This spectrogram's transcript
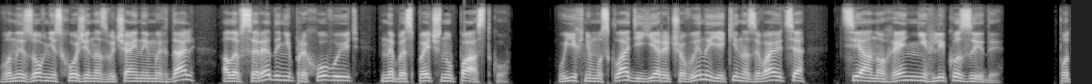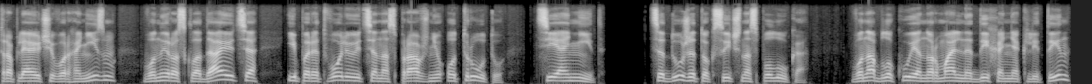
Вони зовні схожі на звичайний мигдаль, але всередині приховують небезпечну пастку. У їхньому складі є речовини, які називаються ціаногенні глікозиди. Потрапляючи в організм, вони розкладаються і перетворюються на справжню отруту ціанід. Це дуже токсична сполука. Вона блокує нормальне дихання клітин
